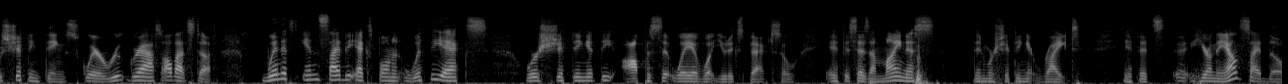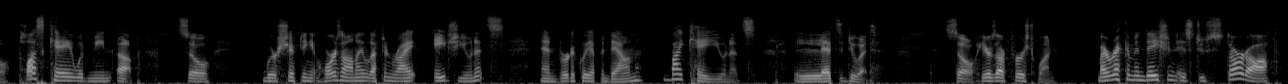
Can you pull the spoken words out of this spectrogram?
shifting things, square root graphs, all that stuff. When it's inside the exponent with the x, we're shifting it the opposite way of what you'd expect. So if it says a minus, then we're shifting it right. If it's uh, here on the outside, though, plus k would mean up. So we're shifting it horizontally, left and right, h units, and vertically up and down by k units. Let's do it. So here's our first one. my recommendation is to start off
